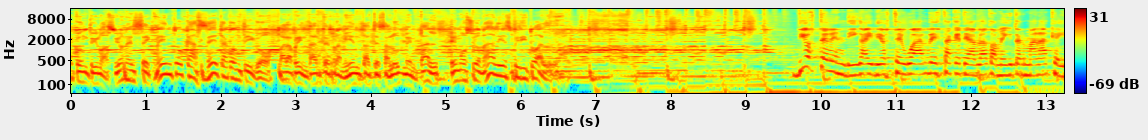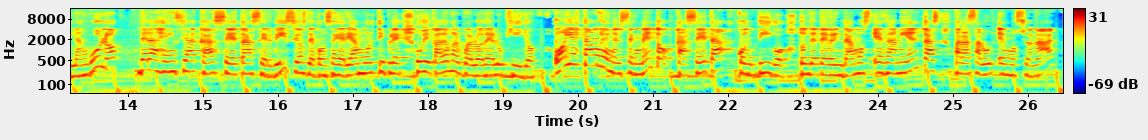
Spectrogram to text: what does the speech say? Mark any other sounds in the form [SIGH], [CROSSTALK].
A continuación, el segmento Caseta Contigo para brindarte herramientas de salud mental, emocional y espiritual. Dios te bendiga y Dios te guarde. Esta que te habla tu amiga y tu hermana Keila Angulo de la agencia KZ Servicios de Consejería Múltiple ubicado en el pueblo de Luquillo. Hoy estamos en el segmento Caseta Contigo, donde te brindamos herramientas para salud emocional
